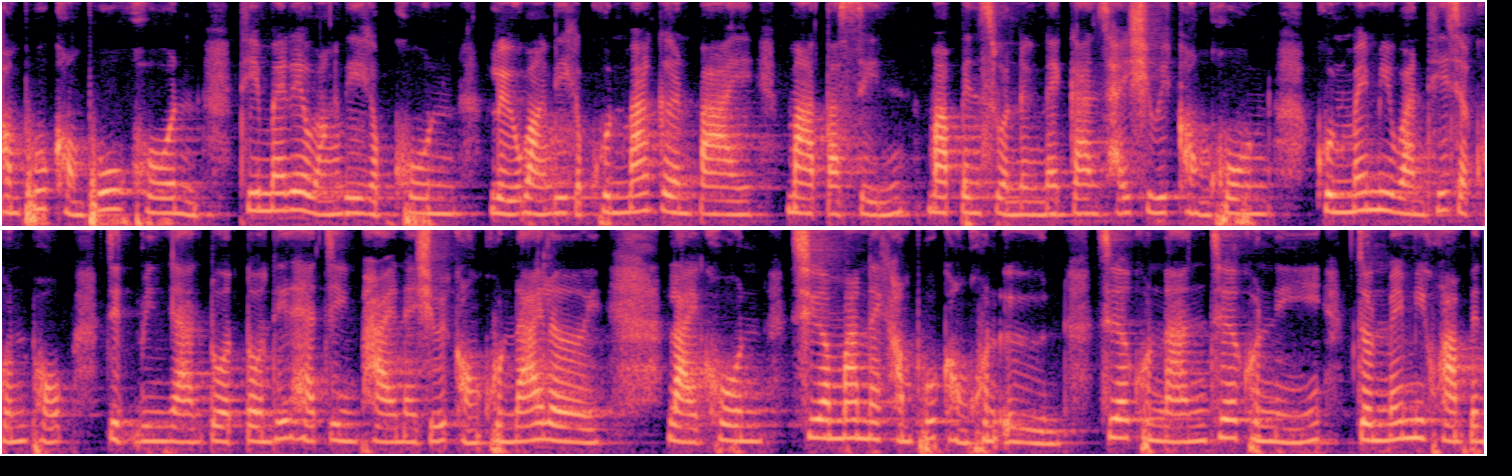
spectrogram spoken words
คำพูดของผู้คนที่ไม่ได้หวังดีกับคุณ หรือหวังดีกับคุณมากเกินไป มาตัดสินมาเป็นส่วนหนึ่งในการใช้ชีวิตของคุณ คุณไม่มีวันที่จะค้นพบ จิตวิญญาณตัวตนที่แท้จริงภายในชีวิตของคุณได้เลย หลายคนเชื่อมั่นในคำพูดของคนอื่น เชื่อคนนั้นเชื่อคนนี้จนไม่มีความเป็น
